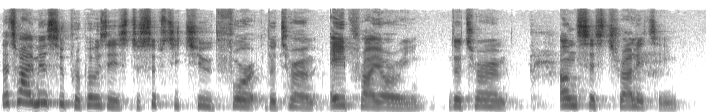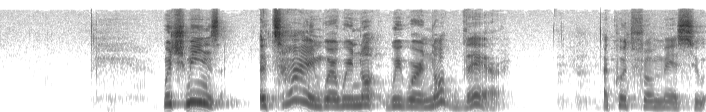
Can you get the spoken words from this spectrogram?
That's why Meillassoux proposes to substitute for the term a priori the term ancestrality which means a time where we, not, we were not there. A quote from Meillassoux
